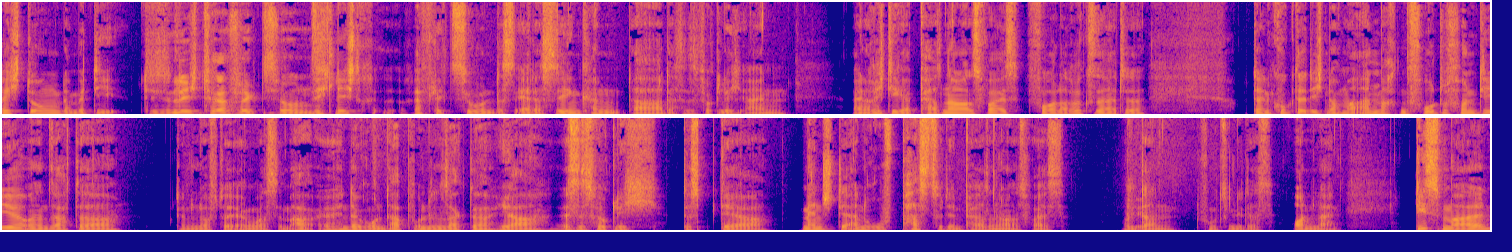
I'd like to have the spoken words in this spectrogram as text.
Richtungen, damit die Diese Lichtreflexion. Sichtlichtreflexion, dass er das sehen kann, da, das ist wirklich ein, ein richtiger Personalausweis, vor der Rückseite. Dann guckt er dich nochmal an, macht ein Foto von dir und dann sagt er, dann läuft da irgendwas im äh, Hintergrund ab und dann sagt er, ja, es ist wirklich, das, der Mensch, der anruft, passt zu dem Personalausweis. Und Okay. dann funktioniert das online. Diesmal,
